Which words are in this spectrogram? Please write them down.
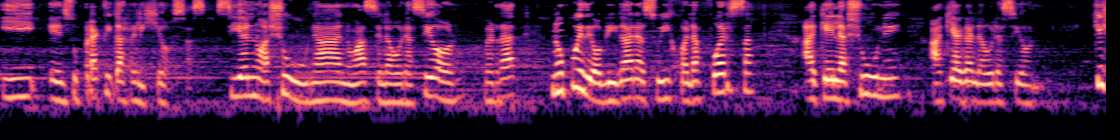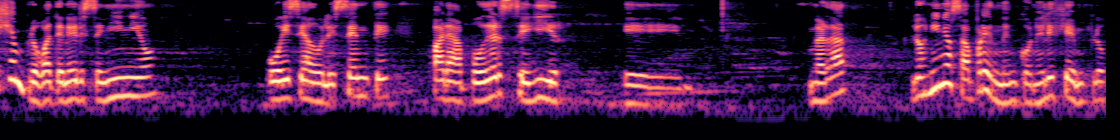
y en sus prácticas religiosas, si él no ayuna, no hace la oración, ¿verdad? No puede obligar a su hijo a la fuerza a que él ayune, a que haga la oración. ¿Qué ejemplo va a tener ese niño o ese adolescente para poder seguir, eh, ¿verdad? Los niños aprenden con el ejemplo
